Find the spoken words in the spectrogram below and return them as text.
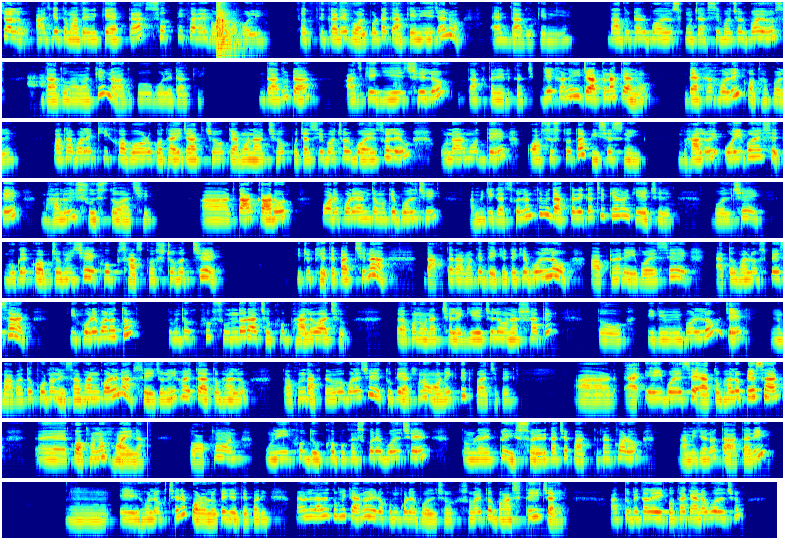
চলো, আজকে তোমাদেরকে একটা সত্যিকারের গল্প বলি। সত্যিকারের গল্পটা কাকে নিয়ে জানো? এক দাদুকে নিয়ে। দাদুটার বয়স পঁচাশি বছর বয়স। দাদু আমাকে নাতবউ বলে ডাকে। দাদুটা আজকে গিয়েছিল ডাক্তারের কাছে। যেখানেই যাক না কেন, দেখা হলেই কথা বলে। কথা বলে, কি খবর? কোথায় যাচ্ছ? কেমন আছো? পঁচাশি বছর বয়স হলেও ওনার মধ্যে অসুস্থতা বিশেষ নেই। ভালোই ওই বয়সেতে ভালোই সুস্থ আছে। আর তার কারণ, পরে পরে আমি তোমাকে বলছি, আমি জিজ্ঞাসা করলাম, তুমি ডাক্তারের কাছে কেন গিয়েছিলে? বলছে, বুকে কফ জমেছে, খুব শ্বাসকষ্ট হচ্ছে, কিছু খেতে পাচ্ছি না। ডাক্তার আমাকে দেখে টেখে বলল, আপনার এই বয়সে এত ভালো প্রেশার কি করে বলো তো? তুমি তো খুব সুন্দর আছো, খুব ভালো আছো। তখন ওনার ছেলে গিয়েছিল ওনার সাথে তো তিনি বলল যে, বাবা তো কোনো নেশা ভান করে না, সেই জন্যই হয়তো এত ভালো। তখন ডাক্তারবাবু বলেছে, তুমি এখনও অনেক দিন বাঁচবে। আর এই বয়সে এত ভালো প্রেশার কখনো হয় না। তখন উনি খুব দুঃখ প্রকাশ করে বলছে, তোমরা একটু ঈশ্বরের কাছে প্রার্থনা করো, আমি যেন তাড়াতাড়ি এই হলোক ছেড়ে পরলোকে যেতে পারি। আমি বলি, দাদা, তুমি কেন এরকম করে বলছো? সবাই তো বাঁচতেই চায়। আর তুমি তাহলে এই কথা কেন বলছো?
